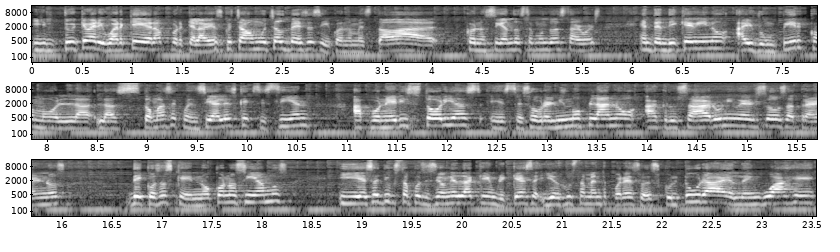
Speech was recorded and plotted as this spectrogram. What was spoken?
Y tuve que averiguar qué era porque la había escuchado muchas veces y cuando me estaba conociendo este mundo de Star Wars, entendí que vino a irrumpir como la- las tomas secuenciales que existían, a poner historias este, sobre el mismo plano, a cruzar universos, a traernos de cosas que no conocíamos. Y esa juxtaposición es la que enriquece y es justamente por eso, es cultura, es lenguaje,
